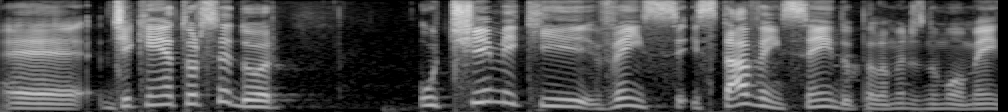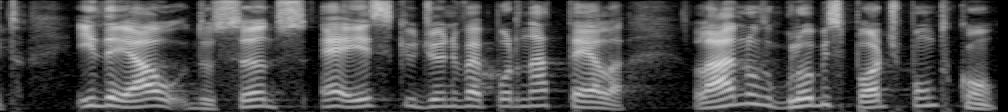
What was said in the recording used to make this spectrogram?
é, de quem é torcedor. O time que vence, está vencendo, pelo menos no momento, ideal do Santos é esse que o Johnny vai pôr na tela, lá no Globoesporte.com.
